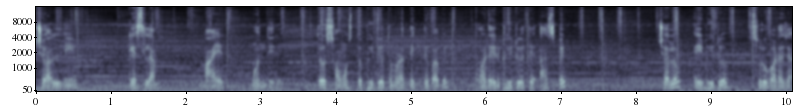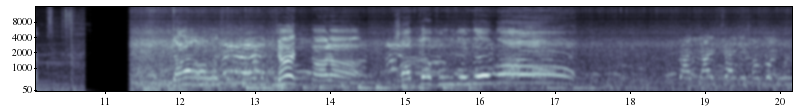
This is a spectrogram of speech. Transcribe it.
জল নিয়ে গেছিলাম। মায়ের মন্দিরে। তো সমস্ত ভিডিও তোমরা দেখতে পাবে পরের ভিডিওতে আসবে। চলো এই ভিডিও শুরু করা যাক। তারা। সবকে ফুল করে দে মা। সবকে ফুল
